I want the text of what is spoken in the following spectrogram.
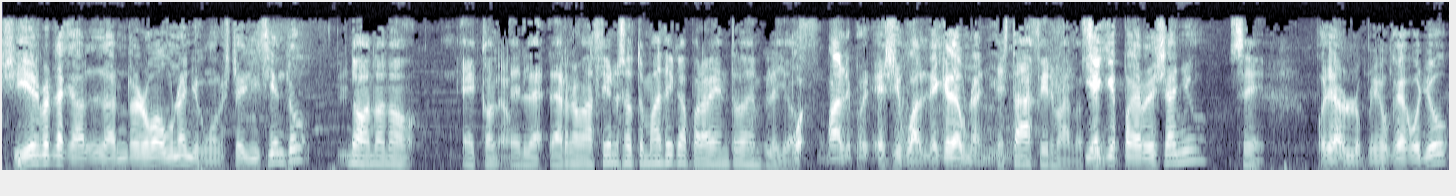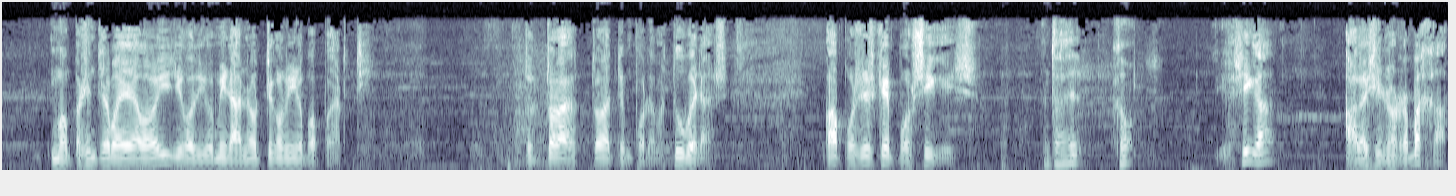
Si es verdad que la han renovado un año, como me estáis diciendo, No, no, no. Eh, con- eh, La, la renovación es automática para haber entrado en playoff. pues, vale, pues es igual, le queda un año. Está firmado. ¿Y sí. hay que pagar ese año? Sí. Pues ya, lo primero que hago yo, como presidente del Valladolid, digo, digo, mira, no tengo dinero para pagarte. To- Toda, la- toda la temporada, tú verás. Ah, pues es que pues sigues. Entonces, ¿cómo? Y siga, a ver si nos rebaja.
